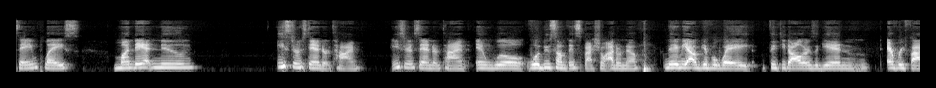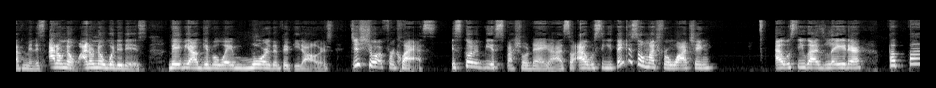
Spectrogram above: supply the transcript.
same place, Monday at noon, Eastern Standard Time. Eastern Standard Time, and we'll we'll do something special. I don't know. Maybe I'll give away fifty dollars again every five minutes. I don't know. I don't know what it is. Maybe I'll give away more than $50. Just show up for class. It's going to be a special day, guys. So I will see you. Thank you so much for watching. I will see you guys later. Bye bye.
